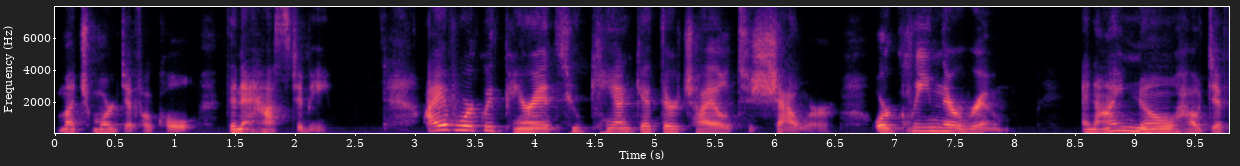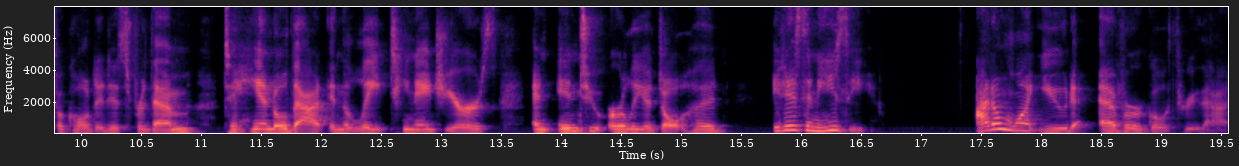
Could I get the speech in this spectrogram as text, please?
much more difficult than it has to be. I have worked with parents who can't get their child to shower or clean their room. And I know how difficult it is for them to handle that in the late teenage years and into early adulthood. It isn't easy. I don't want you to ever go through that.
